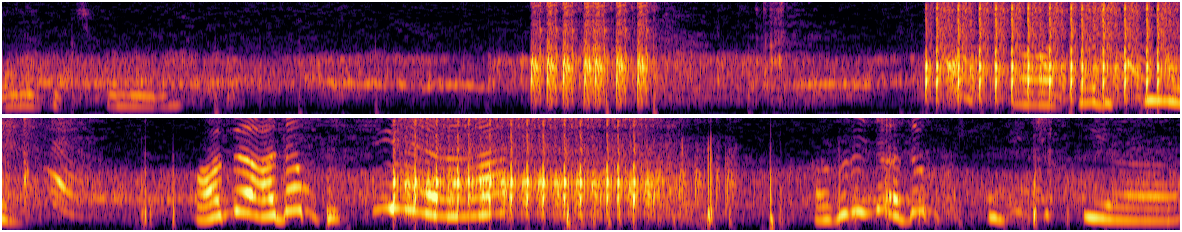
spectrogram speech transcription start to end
Orada çıkamıyorum. Aa, hadi. Abi adam pusuyor ya. Arkadaşlar adam pusucu çıktı ya.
